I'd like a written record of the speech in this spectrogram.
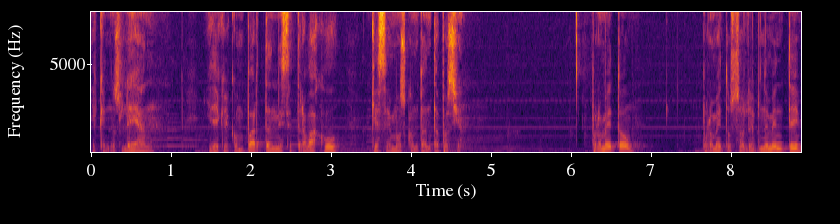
de que nos lean y de que compartan este trabajo que hacemos con tanta pasión. Prometo, prometo solemnemente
